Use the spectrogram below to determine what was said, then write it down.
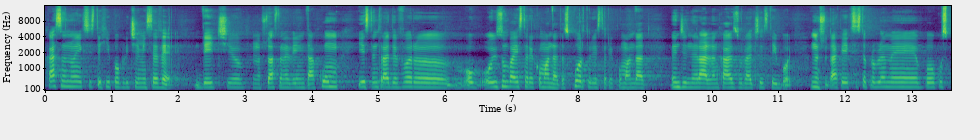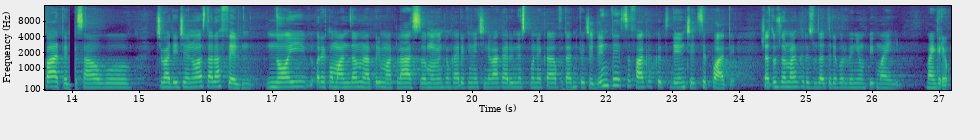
ca să nu existe hipoglicemii severe. Deci, uh, nu știu, asta mi-a venit acum, este într-adevăr, uh, o, o zumba este recomandată, sportul este recomandat în general în cazul acestei boli. Nu știu, dacă există probleme bă, cu spatele sau uh, ceva de genul ăsta, la fel. Noi recomandăm la prima clasă, în momentul în care vine cineva care ne spune că a avut antecedente, să facă cât de încet se poate. Și atunci, normal că rezultatele vor veni un pic mai, mai greu.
